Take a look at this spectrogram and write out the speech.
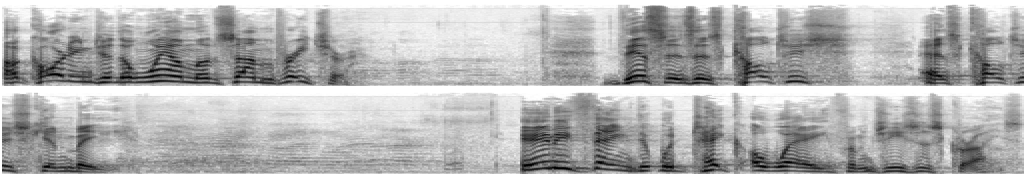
according to the whim of some preacher. This is as cultish as cultish can be. Anything that would take away from Jesus Christ.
